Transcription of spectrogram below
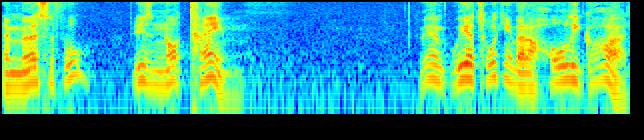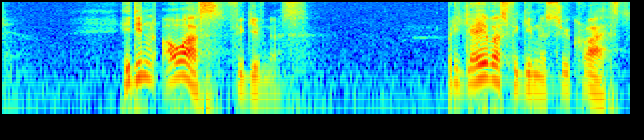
and merciful, but He is not tame. We are, we are talking about a holy God. He didn't owe us forgiveness, but He gave us forgiveness through Christ.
